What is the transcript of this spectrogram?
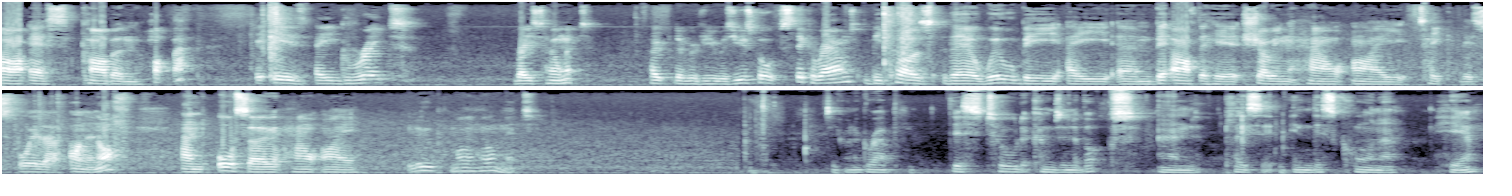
RS Carbon Hot Lap. It is a great race helmet. Hope the review was useful. Stick around because there will be a um, bit after here showing how I take this spoiler on and off and also how I lube my helmet. So you're going to grab this tool that comes in the box and place it in this corner here,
